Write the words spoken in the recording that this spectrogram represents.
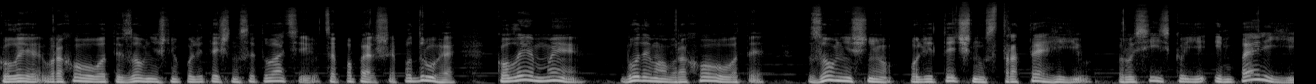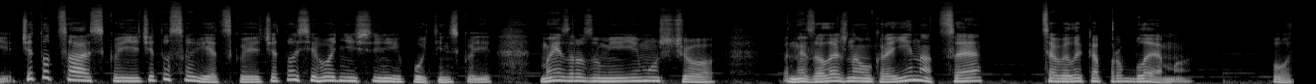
коли враховувати зовнішню політичну ситуацію, це по-перше. По-друге, коли ми будемо враховувати зовнішню політичну стратегію Російської імперії, чи то царської, чи то совєтської, чи то сьогоднішньої путінської, ми зрозуміємо, що незалежна Україна це, це велика проблема. От.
